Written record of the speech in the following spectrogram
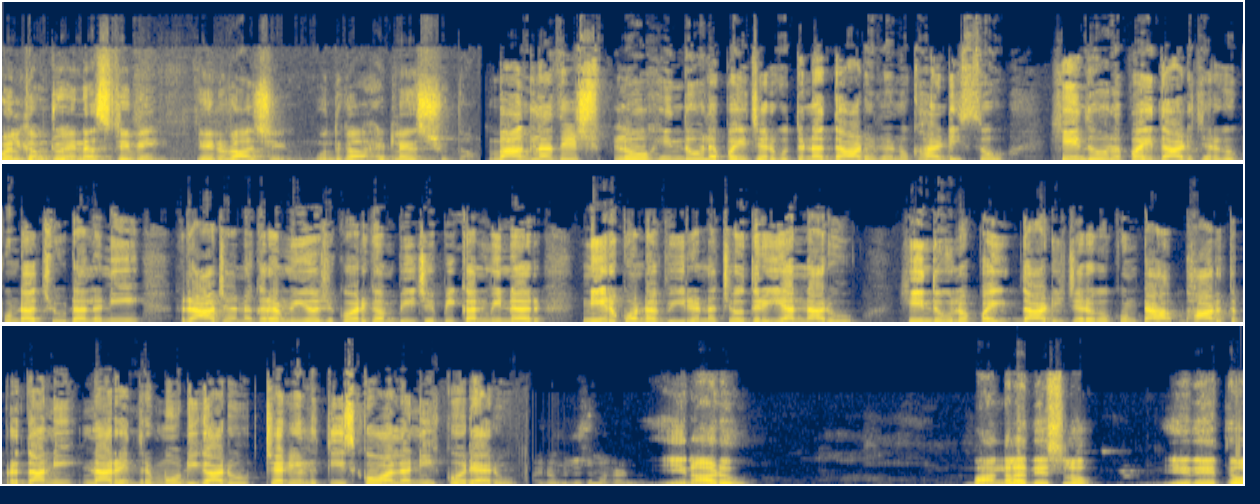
వెల్కమ్ టు ఎన్ఎస్ టీవీ నేను రాజీవ్. ముందుగా హెడ్లైన్స్ చూద్దాం. బంగ్లాదేశ్లో హిందువులపై జరుగుతున్న దాడులను ఖండిస్తూ హిందువులపై దాడి జరగకుండా చూడాలని రాజానగరం నియోజకవర్గం బీజేపీ కన్వీనర్ నీరుకొండ వీరన్న చౌదరి అన్నారు. హిందువులపై దాడి జరగకుండా భారత ప్రధాని నరేంద్ర మోడీ గారు చర్యలు తీసుకోవాలని కోరారు. ఈనాడు బంగ్లాదేశ్లో ఏదైతే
